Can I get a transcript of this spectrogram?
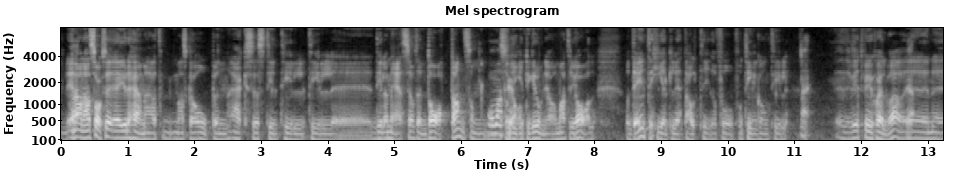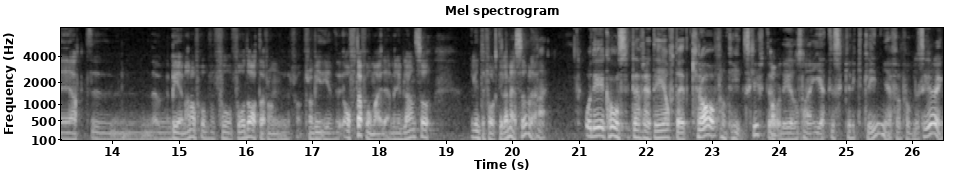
En ja. annan sak så är ju det här med att man ska ha open access till, till, till eh, dela med sig av den datan som, som ligger till grund, ja, och material. Och det är inte helt lätt alltid att få, få tillgång till. Nej. Eh, det vet vi ju själva. Ja. Eh, att ber man att få, få, få data från, från, från, Ofta får man ju det, men ibland så vill inte folk dela med sig av det. Nej. Och det är konstigt därför att det är ofta ett krav från tidskrifter och det är en sån här etisk riktlinje för publicering.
